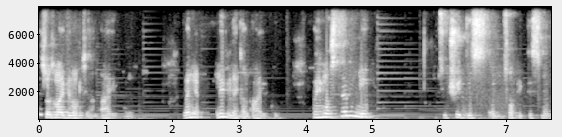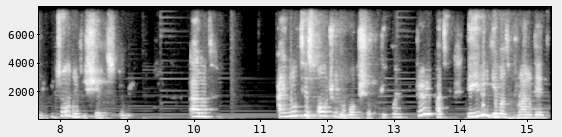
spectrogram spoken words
this was not even up to an hour ago. When you, maybe like an hour ago, when He was telling me to treat this um, topic this morning, He told me to share the story, and I noticed all through the workshop they were very particular. They even gave us branded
